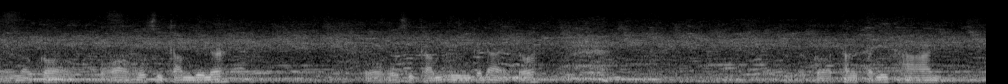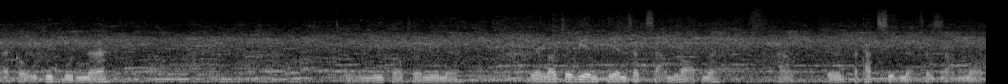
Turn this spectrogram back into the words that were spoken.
แล้วเราก็ขออโหสิกรรมด้วยนะ ออโหสิกรรมเองก็ได้เนาะแล้วก็ตั้งปณิธาน แล้วก็อุทิศบุญนะวันนี้พอแค่นี้นะ เดี๋ยวเราจะเวียนเทียนสักสามรอบนะเอาเดินประทักษิณนะสักสามรอบ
